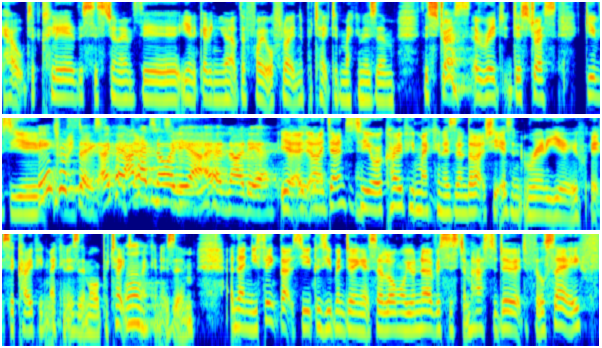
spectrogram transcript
help to clear the system of the, you know, getting you out of the fight or flight and the protective mechanism. The stress, hmm. orig- the stress gives you. Interesting. okay. Identity. I had no idea. I had no idea. Yeah, an identity or a coping mechanism that actually isn't really you. It's a coping mechanism or a protective mm. mechanism. And then you think that's you because you've been doing it so long or your nervous system has to do it to feel safe.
